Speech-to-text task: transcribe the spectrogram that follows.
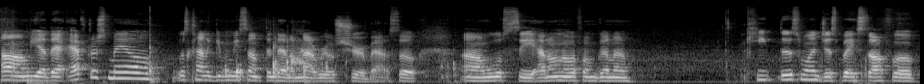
Um, yeah, that after smell was kind of giving me something that I'm not real sure about. So um, we'll see. I don't know if I'm going to keep this one just based off of,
